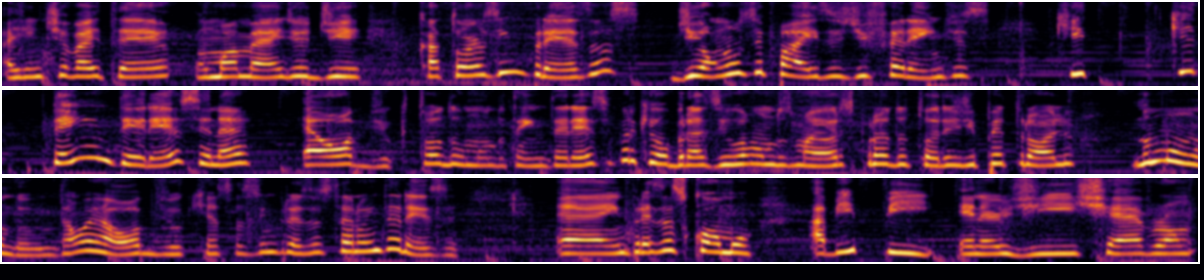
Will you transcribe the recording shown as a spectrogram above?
a gente vai ter uma média de 14 empresas de 11 países diferentes que, que têm interesse, né? É óbvio que todo mundo tem interesse porque o Brasil é um dos maiores produtores de petróleo no mundo. Então é óbvio que essas empresas terão interesse. É, empresas como a BP, Energy, Chevron,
